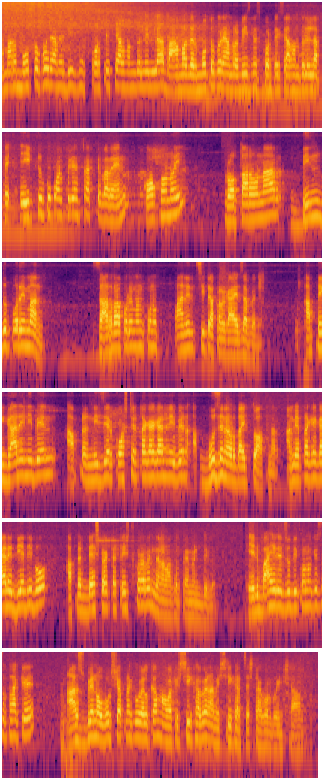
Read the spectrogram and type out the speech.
আমার মতো করে আমি বিজনেস করতেছি আলহামদুলিল্লাহ, বা আমাদের মতো করে আমরা বিজনেস করতেছি আলহামদুলিল্লাহ, আপনি এইটুকু কনফিডেন্স রাখতে পারেন, কখনোই প্রতারণার বিন্দু পরিমাণ, যার্রা পরিমাণ কোনো পানির ছিট আপনার গায়ে যাবে না। আপনি গাড়ি নেবেন, আপনার নিজের কষ্টের টাকা গাড়ি নেবেন, বুঝে নেওয়ার দায়িত্ব আপনার। আমি আপনাকে গাড়ি দিয়ে দিব, আপনি বেশ কয়েকটা টেস্ট করাবেন দেন আমাকে পেমেন্ট দেবেন। এর বাইরে যদি কোনো কিছু থাকে, আসবেন, অবশ্যই আপনাকে ওয়েলকাম আমাকে শিখাবেন, আমি শেখার চেষ্টা করব, ইনশাআল্লাহ।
